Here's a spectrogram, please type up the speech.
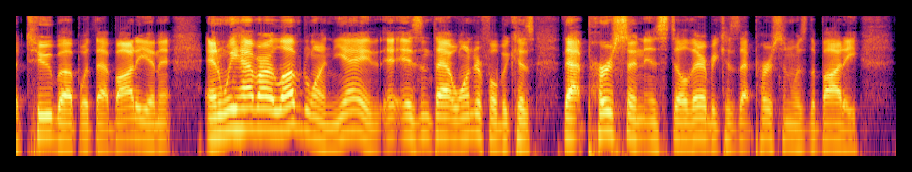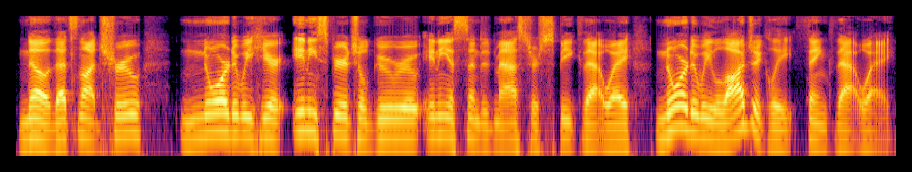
a, tube up with that body in it, and we have our loved one. Yay! Isn't that wonderful? Because that person is still there because that person was the body. No, that's not true. Nor do we hear any spiritual guru, any ascended master speak that way, nor do we logically think that way.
